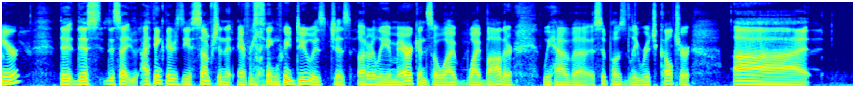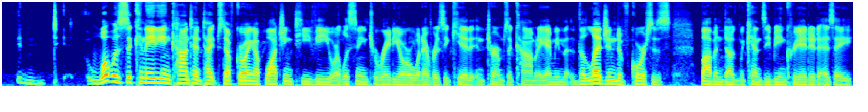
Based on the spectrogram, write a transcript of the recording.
here. The, this, this, I, I think there's the assumption that everything we do is just utterly American. So why, why bother? We have a supposedly rich culture. Uh, what was the Canadian content type stuff growing up watching TV or listening to radio or whatever as a kid in terms of comedy? I mean, the, the legend, of course, is Bob and Doug McKenzie being created as a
